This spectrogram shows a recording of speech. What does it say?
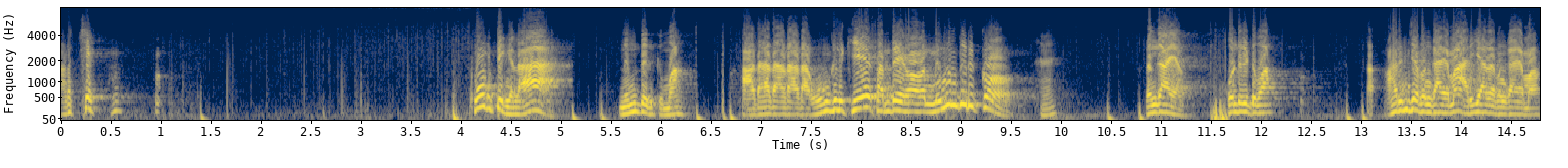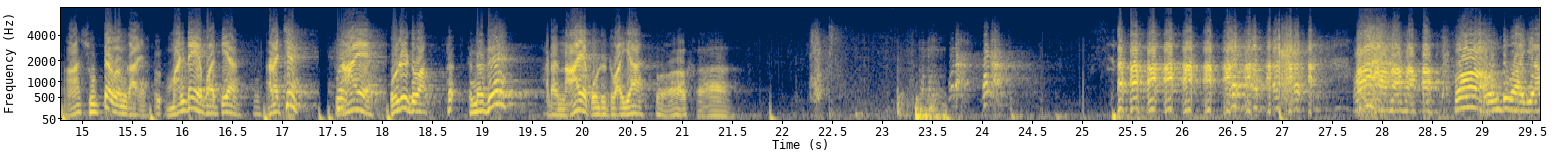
அடைச்சே. கூப்பிட்டீங்களா? நிமிந்து இருக்குமா அடாடாடாடா உங்களுக்கு ஏன் சந்தேகம். நிமிந்து இருக்கும்? வெங்காயம் கொண்டுகிட்டு வா. அறிஞ்ச வெங்காயமா அறியாத வெங்காயமா? சுட்ட வெங்காயம். மண்டைய பாத்தியா? அடச்சே நாய கொண்டுட்டு வா. என்னது? அட நாய கொண்டுட்டு வாயா ஆஹா. கொண்டு வாயா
